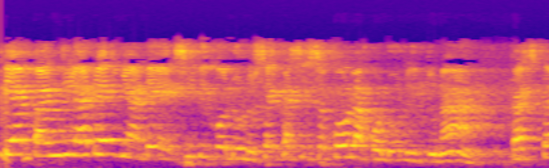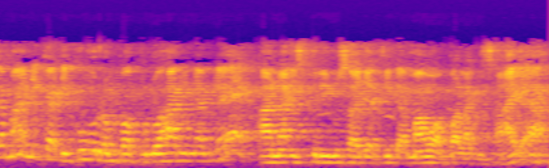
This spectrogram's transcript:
Dia panggil adiknya, dek, sini kau dulu, saya kasih sekolah kau dulu itu. Nah, kasih temani kak dikubur 40 hari, Nabi bilang, eh, anak istrimu saja tidak mau, apalagi saya.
